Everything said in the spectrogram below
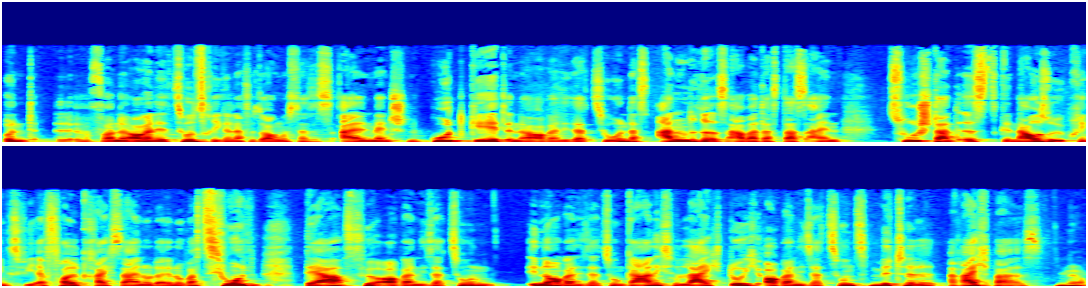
und äh, von der Organisationsregel dafür sorgen müssen, dass es allen Menschen gut geht in der Organisation. Das andere ist aber, dass das ein Zustand ist, genauso übrigens wie erfolgreich sein oder Innovation, der für Organisationen in der Organisation gar nicht so leicht durch Organisationsmittel erreichbar ist. Ja.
